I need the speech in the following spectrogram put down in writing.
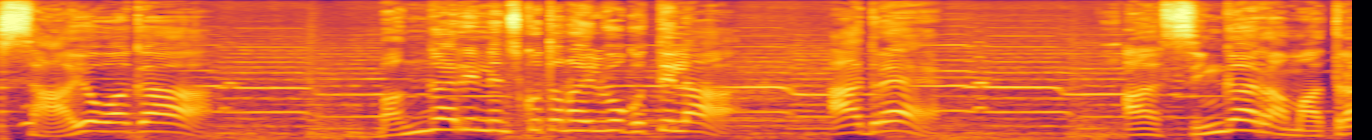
ಸಾಯೋವಾಗ ಬಂಗಾರಿ ನೆನ್ಸ್ಕೋತಾನೋ ಇಲ್ವೋ ಗೊತ್ತಿಲ್ಲ. ಆದ್ರೆ ಆ ಸಿಂಗಾರ ಮಾತ್ರ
